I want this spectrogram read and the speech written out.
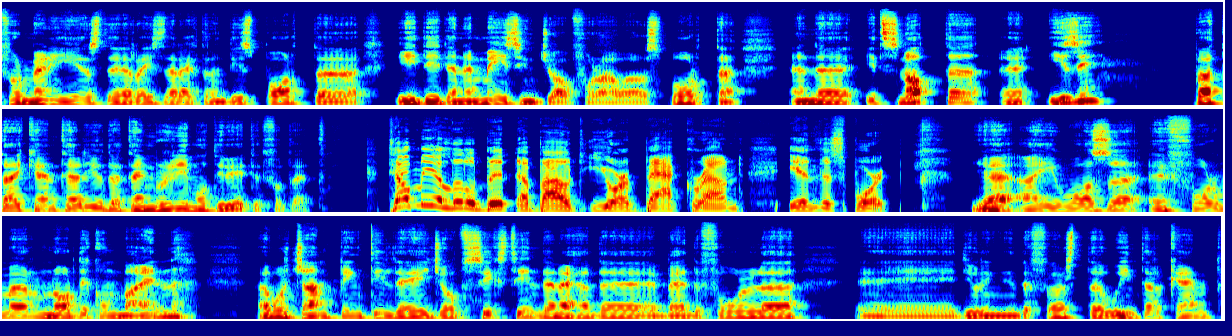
for many years the race director in this sport. Uh, he did an amazing job for our sport, uh, and it's not easy, but I can tell you that I'm really motivated for that. Tell me a little bit about your background in the sport. Yeah, I was uh, a former Nordic combine. I was jumping till the age of 16. Then I had a, a bad fall uh, uh, during the first uh, winter camp,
